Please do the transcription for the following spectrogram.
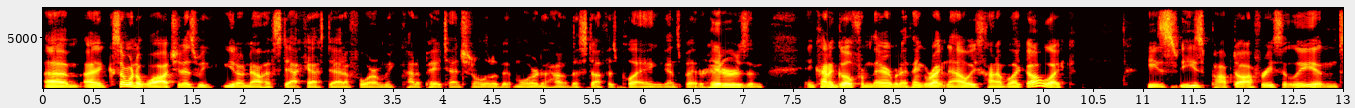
um, I someone to watch it as we you know now have Statcast data for him. We can kind of pay attention a little bit more to how this stuff is playing against better hitters and and kind of go from there. But I think right now he's kind of like oh like he's he's popped off recently, and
